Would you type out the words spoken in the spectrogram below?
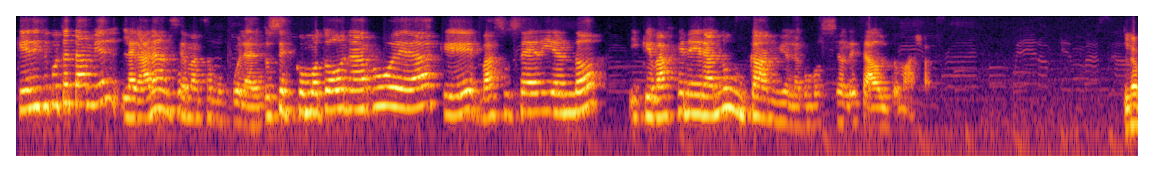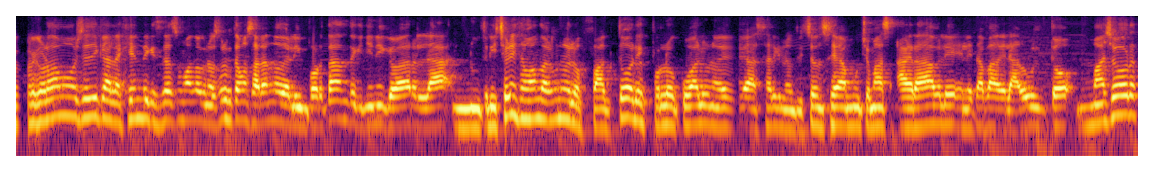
que dificulta también la ganancia de masa muscular. Entonces, como toda una rueda que va sucediendo y que va generando un cambio en la composición de este adulto mayor. Le recordamos, Jessica, a la gente que se está sumando con nosotros, que estamos hablando de lo importante que tiene que ver la nutrición y estamos dando algunos de los factores por lo cual uno debe hacer que la nutrición sea mucho más agradable en la etapa del adulto mayor.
